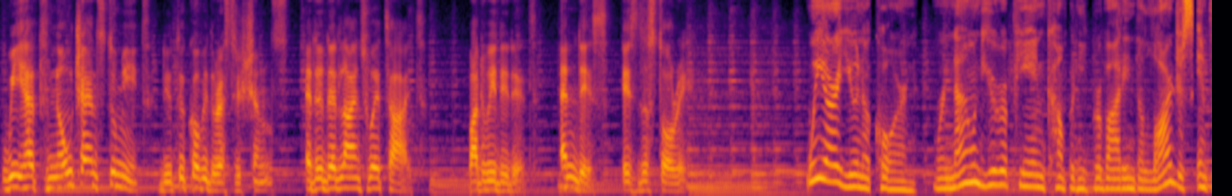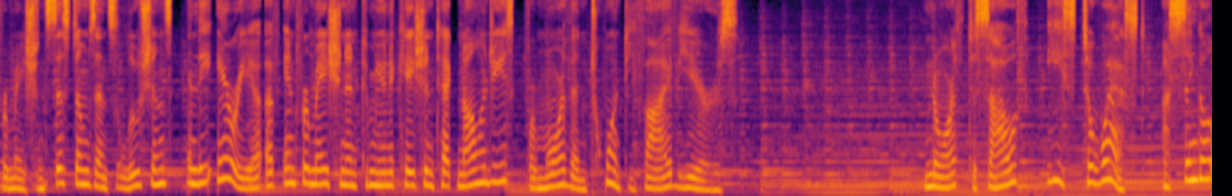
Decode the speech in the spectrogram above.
We had no chance to meet due to COVID restrictions, and the deadlines were tight. But we did it, and this is the story. We are Unicorn, renowned European company providing the largest information systems and solutions in the area of information and communication technologies for more than 25 years. North to south, east to west, a single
